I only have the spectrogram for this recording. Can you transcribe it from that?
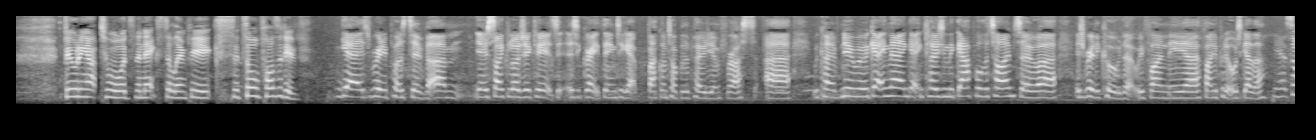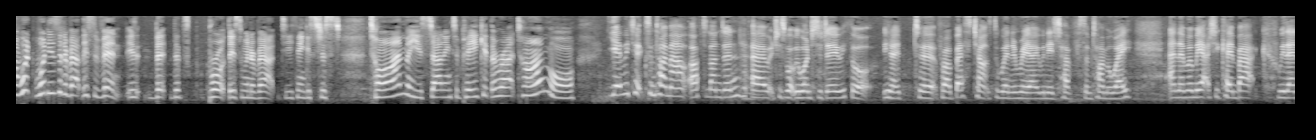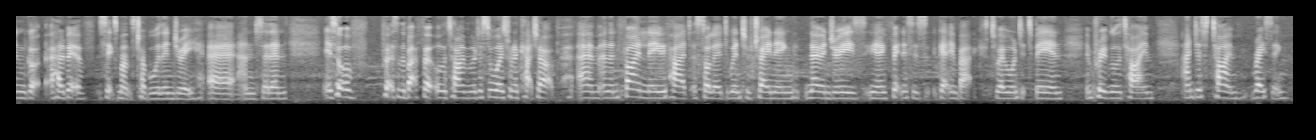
building up towards the next Olympics, it's all positive. Yeah, it's really positive. Um, you know, psychologically, it's, it's a great thing to get back on top of the podium for us. Uh, we kind of knew we were getting there and getting closing the gap all the time, so uh, it's really cool that we finally uh, finally put it all together. Yeah. So what what is it about this event that that's brought this win about? Do you think it's just time? Are you starting to peak at the right time, or Yeah, we took some time out after London, uh, which is what we wanted to do. We thought, you know, to, for our best chance to win in Rio, we needed to have some time away. And then when we actually came back, we then got had a bit of six months trouble with injury, uh, and so then it sort of put us on the back foot all the time. We were just always trying to catch up. Um, and then finally, we've had a solid winter of training, no injuries. You know, fitness is getting back to where we want it to be and improving all the time, and just time racing.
